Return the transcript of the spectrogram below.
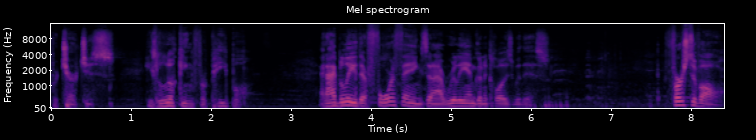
for churches, He's looking for people. And I believe there are four things that I really am going to close with this. First of all,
